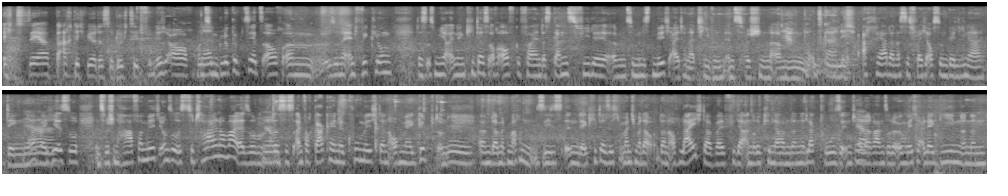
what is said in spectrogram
echt sehr beachtlich, wie er das so durchzieht. Finde ich auch. Und Ne? zum Glück gibt es jetzt auch ähm, so eine Entwicklung, das ist mir in den Kitas auch aufgefallen, dass ganz viele ähm, zumindest Milchalternativen inzwischen. Ähm, Bei uns gar nicht. Ach ja, dann ist das vielleicht auch so ein Berliner Ding. Ja. Ne? Weil hier ist so inzwischen Hafermilch und so ist total normal. Also, Ja. dass es einfach gar keine Kuhmilch dann auch mehr gibt. Und Mhm. ähm, damit machen sie es in der Kita sich manchmal da, dann auch leichter, weil viele andere Kinder haben dann eine Laktoseintoleranz oder irgendwelche Allergien. Und dann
